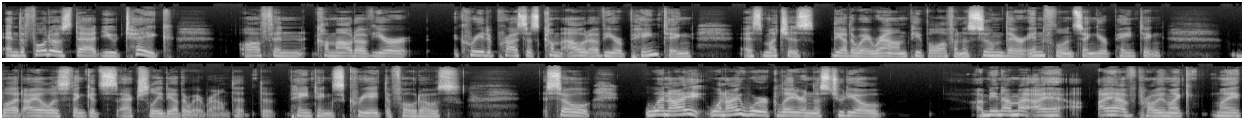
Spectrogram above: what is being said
and the photos that you take often come out of your creative process, come out of your painting as much as the other way around. People often assume they're influencing your painting. But I always think it's actually the other way around, that the paintings create the photos. So when I when I work later in the studio, I mean I'm I I have probably my my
